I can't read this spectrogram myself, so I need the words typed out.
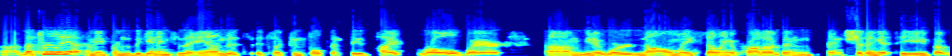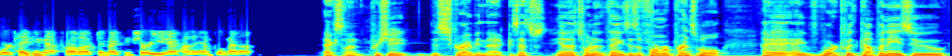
uh, that's really it. I mean, from the beginning to the end, it's it's a consultancy type role where um, you know we're not only selling a product and and shipping it to you, but we're taking that product and making sure you know how to implement it. Excellent. Appreciate describing that because that's you know that's one of the things. As a former principal, I, I've worked with companies who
